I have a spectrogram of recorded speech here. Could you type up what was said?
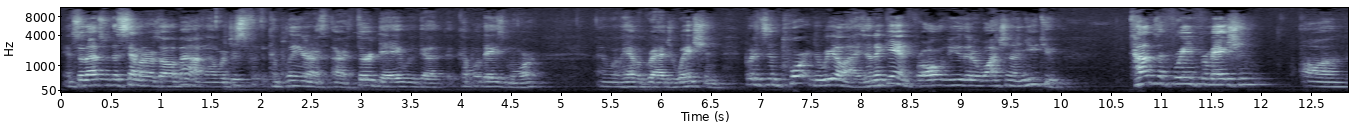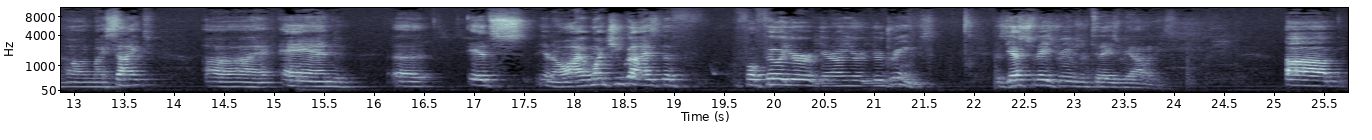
And so that's what the seminar is all about. Now we're just completing our, our third day. We've got a couple days more and we'll have a graduation. But it's important to realize, and again, for all of you that are watching on YouTube, tons of free information on, on my site. Uh, and uh, it's, you know, I want you guys to fulfill your, you know, your, your dreams. Because yesterday's dreams are today's realities. Um,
